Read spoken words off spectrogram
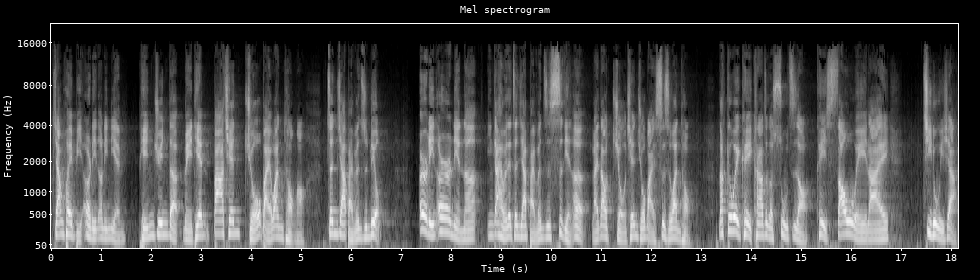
将会比二零二零年平均的每天八千九百万桶哦，增加百分之六。二零二二年呢，应该还会再增加百分之四点二，来到九千九百四十万桶。那各位可以看到这个数字哦，可以稍微来记录一下，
